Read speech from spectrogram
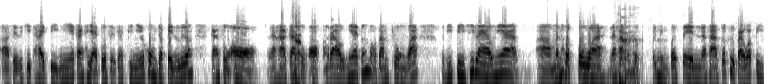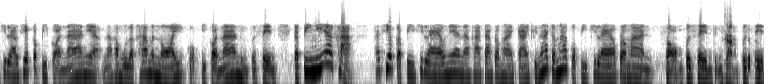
เอ่อเศรษฐกิจไทยปีนี้การขยายตัวเศรษฐกิจปีนี้ก็คงจะเป็นเรื่องการส่งออกนะคะ การครับส่งออกของเราเนี่ยต้องบอกตามตรงว่าพอดีปีที่แล้วเนี่ยอ่ามันหดตัวนะคะมันหดไปหนึ่งเปอร์เซ็นตนะคะ ก็คือแปลว่าปีที่แล้วเทียบกับปีก่อนหน้าเนี่ยนะคะมูลค่ามันน้อยกว่าปีก่อนหน้าหนึ่งเปอร์เซ็นแต่ปีนี้อะค่ะ ถ้าเทียบกับปีที่แล้วเนี่ยนะคะ การประมาณการคือน่าจะมากกว่าปีที่แล้วประมาณสองเปอร์เซ็นถึงครัสาบมเปอร์เซ็น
